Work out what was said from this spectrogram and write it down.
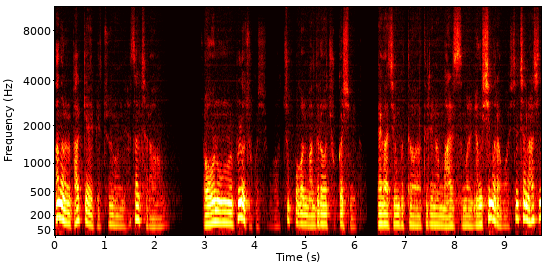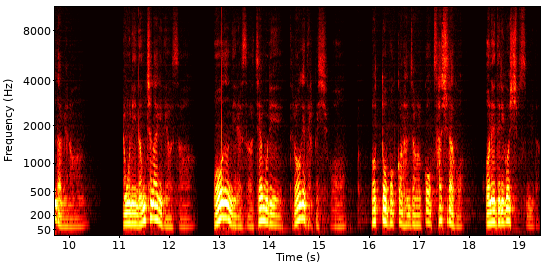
하늘을 밝게 비추는 햇살처럼 좋은 운을 불러줄 것이고 축복을 만들어 줄 것입니다. 제가 지금부터 드리는 말씀을 명심을 하고 실천을 하신다면 행운이 넘쳐나게 되어서 모든 일에서 재물이 들어오게 될 것이고 로또 복권 한 장을 꼭 사시라고 권해드리고 싶습니다.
